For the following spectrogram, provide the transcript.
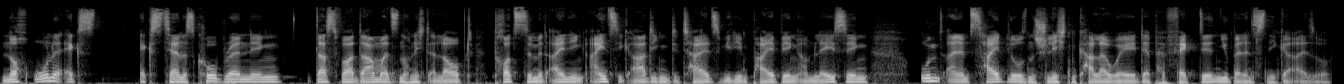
Noch ohne ex externes Co-Branding, das war damals noch nicht erlaubt, trotzdem mit einigen einzigartigen Details wie dem Piping am Lacing und einem zeitlosen, schlichten Colorway, der perfekte New Balance Sneaker also.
